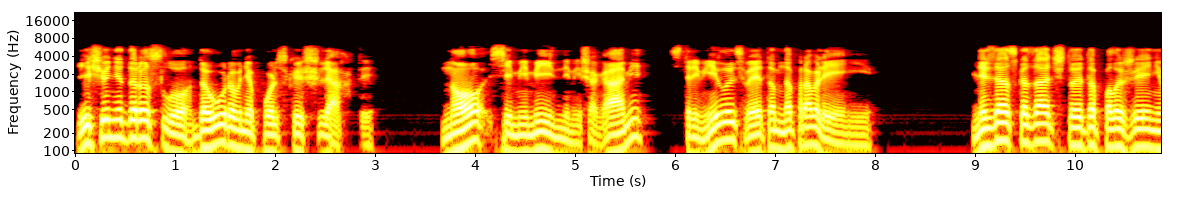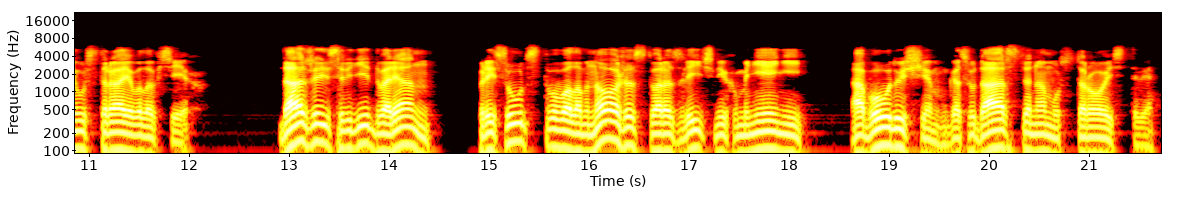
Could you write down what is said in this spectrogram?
еще не доросло до уровня польской шляхты но семимильными шагами стремилась в этом направлении. Нельзя сказать, что это положение устраивало всех. Даже и среди дворян присутствовало множество различных мнений о будущем государственном устройстве.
